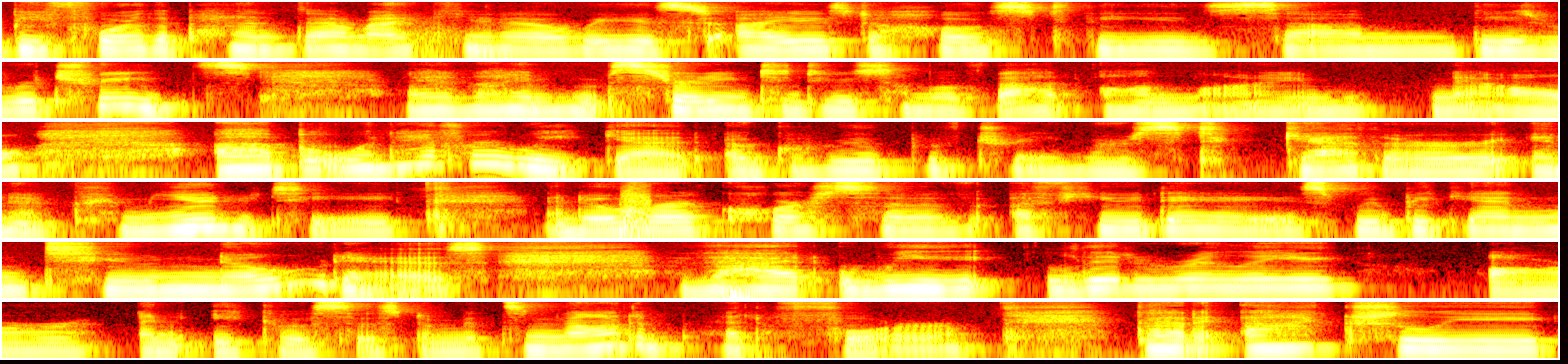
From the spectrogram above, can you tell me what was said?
before the pandemic. You know, we used I used to host these um, these retreats, and I'm starting to do some of that online now. Uh, but whenever we get a group of dreamers together in a community, and over a course of a few days, we begin to notice that we literally are an ecosystem. It's not a metaphor, that actually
